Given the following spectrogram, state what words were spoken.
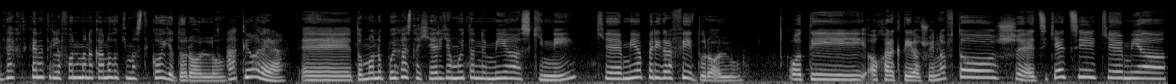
δέχτηκα ένα τηλεφώνημα να κάνω δοκιμαστικό για το ρόλο. Α, τι ωραία. Ε, το μόνο που είχα στα χέρια μου ήταν μία σκηνή και μία περιγραφή του ρόλου. Ότι ο χαρακτήρας σου είναι αυτός, έτσι και έτσι, και μία,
